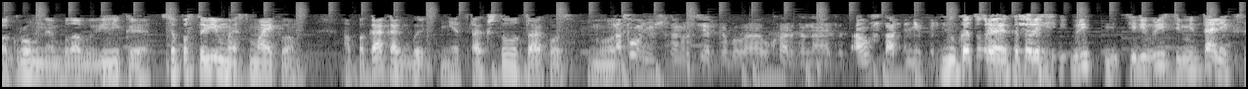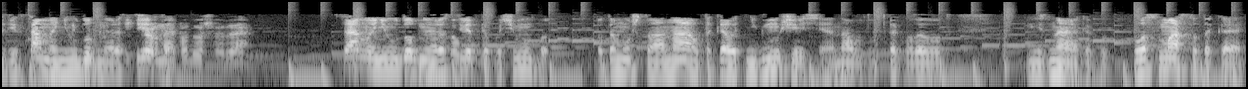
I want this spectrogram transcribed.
огромная была бы великая, сопоставимая с Майклом. А пока как бы нет. Так что вот так вот. вот. Напомню, что там расцветка была у Хардена этот, Аустат, они были. Ну, которая, которая серебристый, серебристый металлик, кстати, самая неудобная расцветка. И черная подошва, да. Самая неудобная расцветка, почему? Потому что она вот такая вот негнущаяся, она вот, вот как вот эта вот, не знаю, как вот пластмасса такая.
